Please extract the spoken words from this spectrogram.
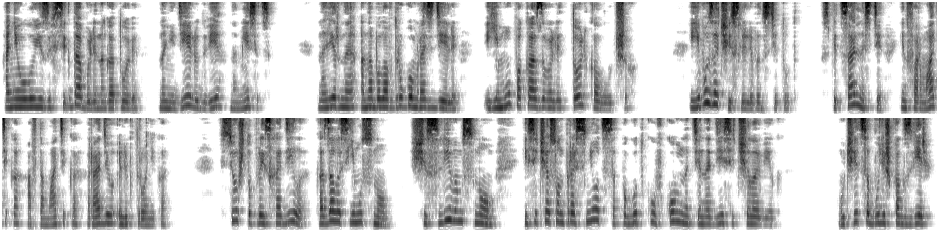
Они у Луизы всегда были наготове, на неделю, две, на месяц. Наверное, она была в другом разделе, и ему показывали только лучших. Его зачислили в институт. Специальности – информатика, автоматика, радиоэлектроника. Все, что происходило, казалось ему сном, счастливым сном, и сейчас он проснется по гудку в комнате на десять человек. Учиться будешь как зверь,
